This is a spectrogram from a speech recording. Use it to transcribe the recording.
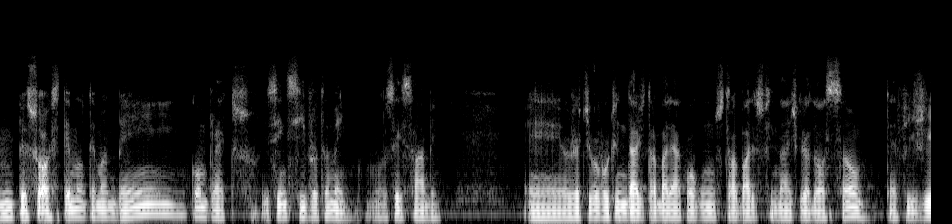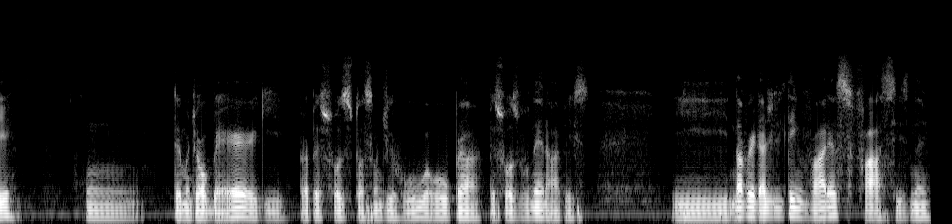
Hum, pessoal, esse tema é um tema bem complexo e sensível também, como vocês sabem. É, eu já tive a oportunidade de trabalhar com alguns trabalhos finais de graduação, TFG, com tema de albergue para pessoas em situação de rua ou para pessoas vulneráveis. E na verdade ele tem várias faces, né?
